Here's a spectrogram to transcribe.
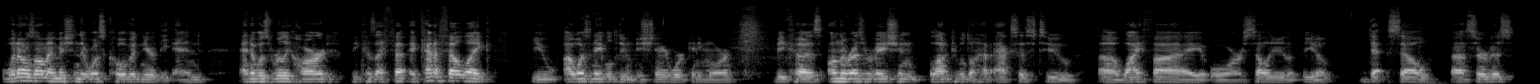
when I was on my mission, there was COVID near the end, and it was really hard because I felt it kind of felt like you I wasn't able to do missionary work anymore because on the reservation a lot of people don't have access to uh, Wi-Fi or cellular you know de- cell uh, service,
